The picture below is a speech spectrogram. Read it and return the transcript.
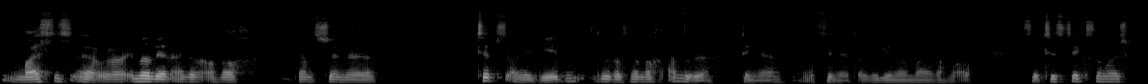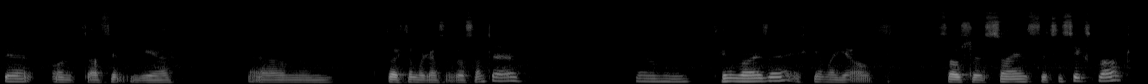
meistens ja, oder immer werden einem dann auch noch ganz schöne Tipps angegeben, sodass man noch andere Dinge äh, findet. Also gehen wir mal nochmal auf Statistics zum Beispiel und da finden wir ähm, vielleicht nochmal ganz interessante ähm, Hinweise. Ich gehe mal hier auf Social Science Statistics Blog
